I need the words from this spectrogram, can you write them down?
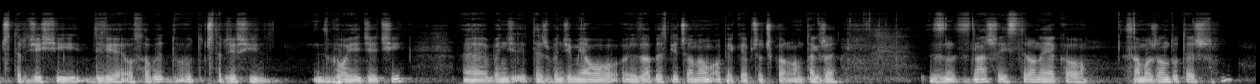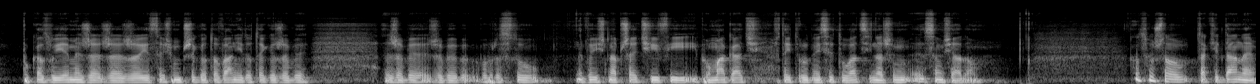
42 osoby, dwu- 42 dzieci e, będzie, też będzie miało zabezpieczoną opiekę przedszkolną. Także z, z naszej strony jako samorządu też pokazujemy, że, że, że jesteśmy przygotowani do tego, żeby, żeby, żeby po prostu wyjść naprzeciw i, i pomagać w tej trudnej sytuacji naszym sąsiadom. No cóż, to takie dane.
